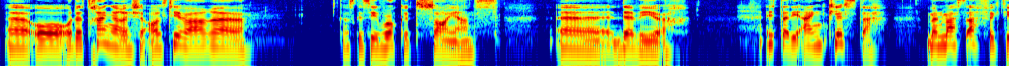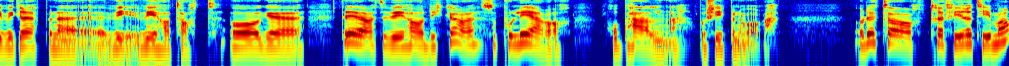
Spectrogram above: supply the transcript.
Og, og, det trenger ikke alltid være hva skal jeg si, rocket science, det vi gjør. Et av de enkleste men mest effektive grepene vi, vi, har tatt. Og eh, det er at vi har dykkere som polerer propellene på skipene våre. Og det tar tre-fire timer.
